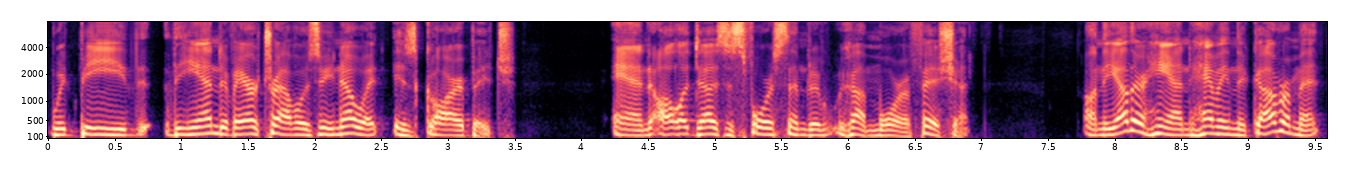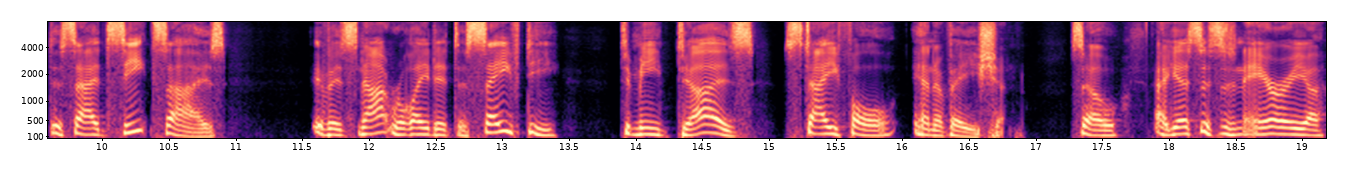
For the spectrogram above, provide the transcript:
would be the end of air travel as we know it is garbage. And all it does is force them to become more efficient. On the other hand, having the government decide seat size, if it's not related to safety, to me does stifle innovation. So I guess this is an area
